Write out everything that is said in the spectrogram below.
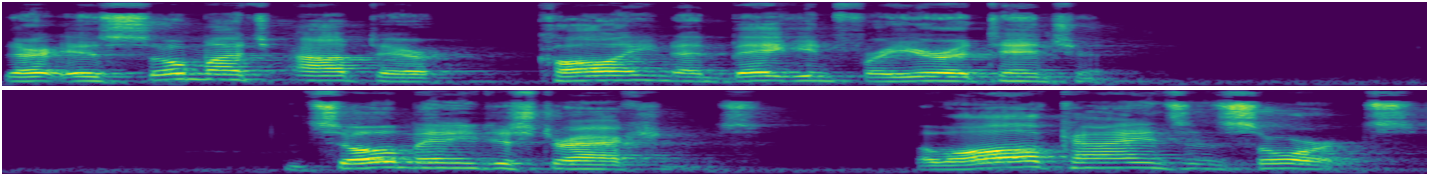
There is so much out there calling and begging for your attention. And so many distractions of all kinds and sorts.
